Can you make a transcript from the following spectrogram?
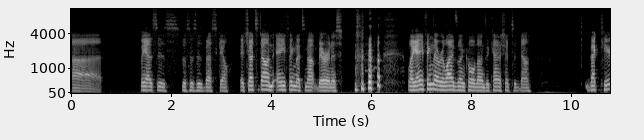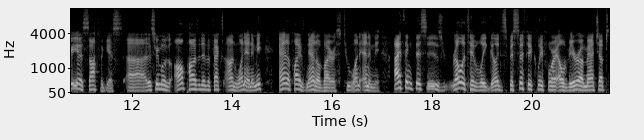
Uh, but yeah, this is this is his best skill. It shuts down anything that's not Barrenness. like anything that relies on cooldowns, it kind of shuts it down. Bacteriophagus. Uh, this removes all positive effects on one enemy and applies nanovirus to one enemy. I think this is relatively good, specifically for Elvira matchups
